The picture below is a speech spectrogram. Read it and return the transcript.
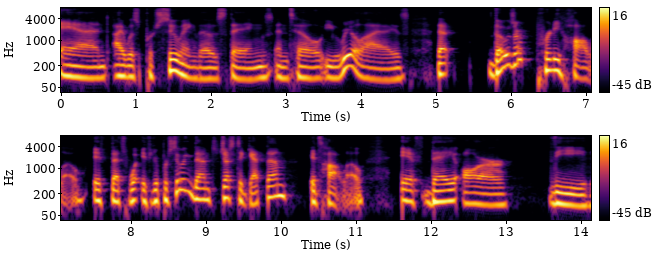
And I was pursuing those things until you realize that those are pretty hollow. If that's what, if you're pursuing them just to get them, it's hollow. If they are the,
